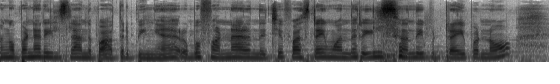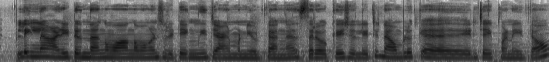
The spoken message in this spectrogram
நாங்கள் பண்ண ரீல்ஸ்லாம் வந்து பார்த்துருப்பீங்க. ரொம்ப ஃபன்னாக இருந்துச்சு. ஃபஸ்ட் டைம் வந்து ரீல்ஸ் வந்து இப்படி ட்ரை பண்ணோம். பிள்ளைங்களாம் ஆடிட்டு இருந்தாங்க. வாங்க வாங்கன்னு சொல்லிட்டு எங்கேயும் ஜாயின் பண்ணி விட்டாங்க. சரி ஓகே சொல்லிவிட்டு நம்மளும் என்ஜாய் பண்ணிட்டோம்.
